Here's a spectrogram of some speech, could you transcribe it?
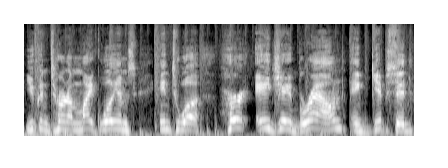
you can turn a Mike Williams into a hurt AJ Brown and Gibson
